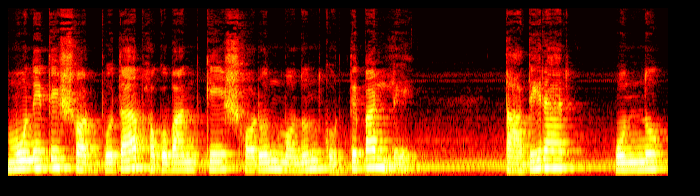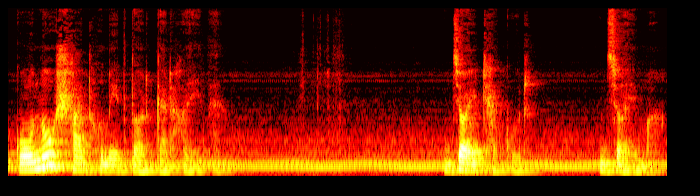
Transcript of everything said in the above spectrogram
মনেতে সর্বদা ভগবানকে স্মরণ মনন করতে পারলে তাদের আর অন্য কোনো সাধনের দরকার হয় না। জয় ঠাকুর জয় মা।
